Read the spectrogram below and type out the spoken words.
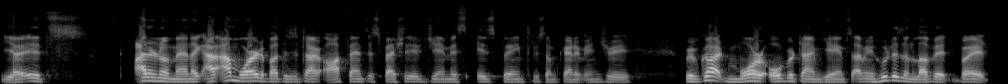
Yeah, it's I don't know, man. Like I, am worried about this entire offense, especially if Jameis is playing through some kind of injury. We've got more overtime games. I mean, who doesn't love it? But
